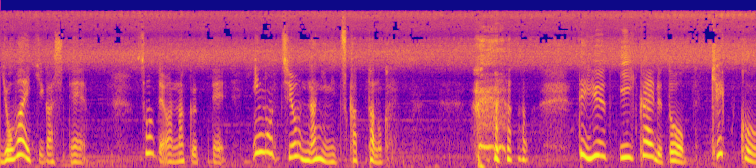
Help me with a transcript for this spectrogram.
弱い気がしてそうではなくって命を何に使ったのか。っていう言い換えると結構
